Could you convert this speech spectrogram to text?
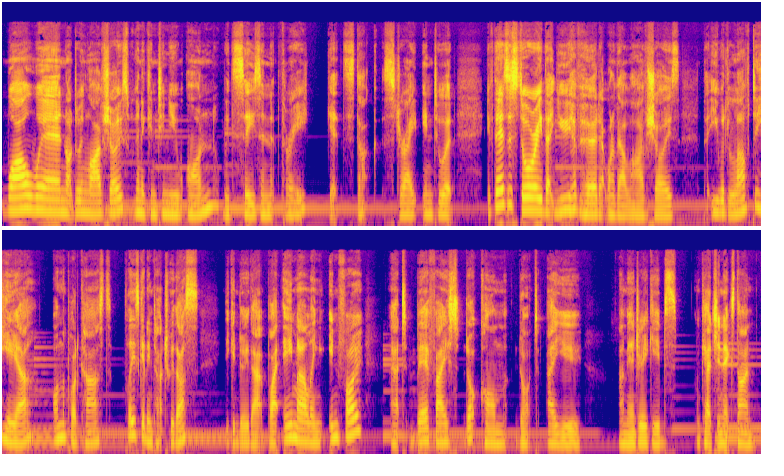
While we're not doing live shows, we're going to continue on with season three. Get stuck straight into it. If there's a story that you have heard at one of our live shows that you would love to hear on the podcast, please get in touch with us. You can do that by emailing info at barefaced.com.au. I'm Andrea Gibbs. We'll catch you next time.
